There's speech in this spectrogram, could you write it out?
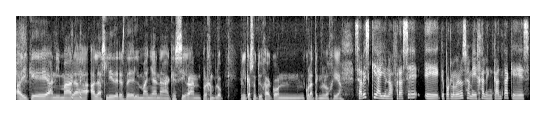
hay que animar a, a las líderes del mañana a que sigan, por ejemplo, en el caso de tu hija, con, con la tecnología? ¿Sabes que hay una frase eh, que por lo menos a mi hija le encanta, que es,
